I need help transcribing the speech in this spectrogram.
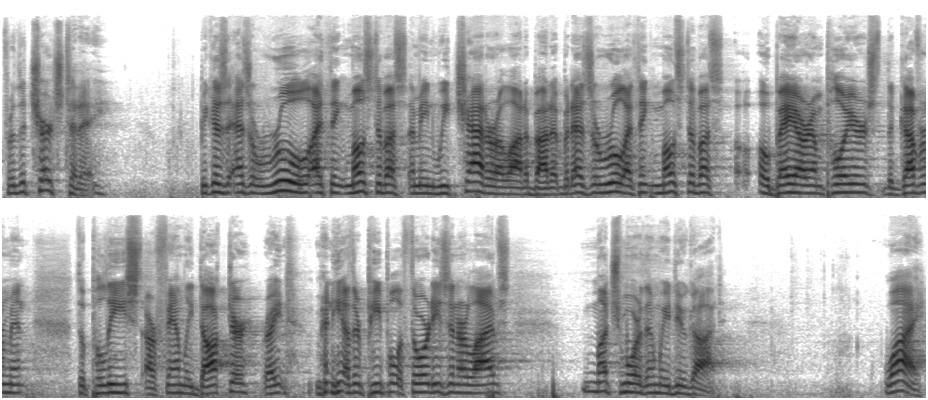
for the church today. Because as a rule, I think most of us, I mean, we chatter a lot about it, but as a rule, I think most of us obey our employers, the government, the police, our family doctor, right? Many other people, authorities in our lives, much more than we do God. Why?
